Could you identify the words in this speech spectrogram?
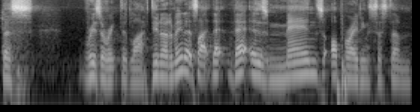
this resurrected life. Do you know what I mean? It's like that, that is man's operating system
